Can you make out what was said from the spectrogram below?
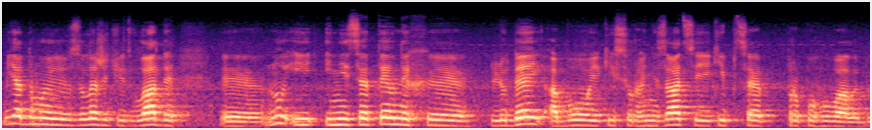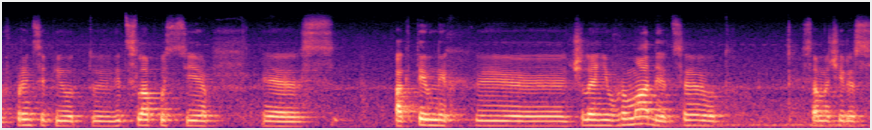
Я думаю, залежить від влади, е, ну і ініціативних е, людей або якісь організації, які б це пропагували би. В принципі, от від слабкості активних членів громади, це от саме через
